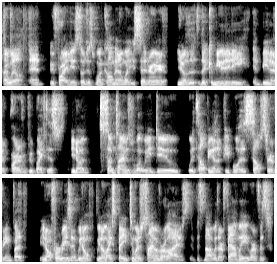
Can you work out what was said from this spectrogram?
I will. And before I do so, just one comment on what you said earlier. You know, the, the community and being a part of a group like this, you know, sometimes what we do with helping other people is self-serving, but you know, for a reason. We don't we don't like spending too much time of our lives if it's not with our family or if it's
